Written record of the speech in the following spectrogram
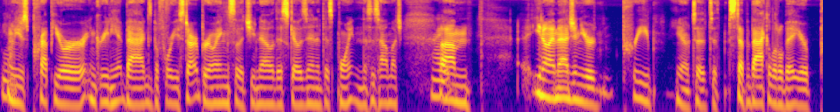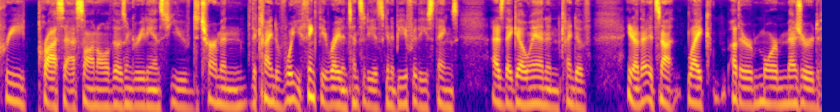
Yeah. And you just prep your ingredient bags before you start brewing, so that you know this goes in at this point and this is how much. Right. Um, you know, I imagine you're pre you know, to to step back a little bit, your pre-process on all of those ingredients, you determine the kind of what you think the right intensity is going to be for these things as they go in, and kind of, you know, it's not like other more measured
